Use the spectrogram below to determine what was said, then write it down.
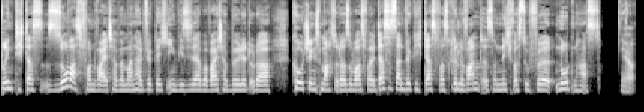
bringt dich das sowas von weiter, wenn man halt wirklich irgendwie sich selber weiterbildet oder Coachings macht oder sowas, weil das ist dann wirklich das, was relevant ist und nicht, was du für Noten hast. Ja,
